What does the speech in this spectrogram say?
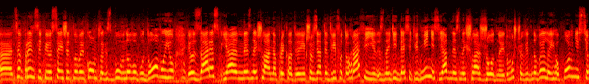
е, це в принципі ось цей житловий комплекс був новобудовою. І от зараз я не знайшла, наприклад, е, якщо взяти дві фотографії, знайдіть 10 відмінність, я б не знайшла жодної, тому що відновили його повністю.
